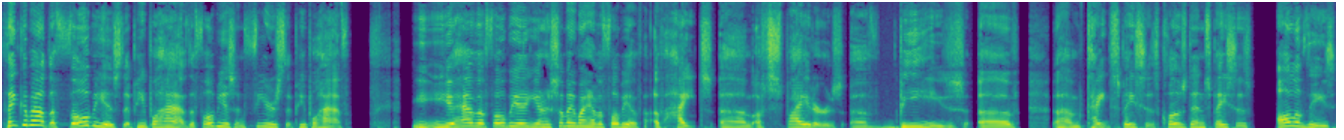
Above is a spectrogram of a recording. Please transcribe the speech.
Think about the phobias that people have, the phobias and fears that people have. You have a phobia, you know, somebody might have a phobia of, of heights, um, of spiders, of bees, of um, tight spaces, closed in spaces, all of these.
